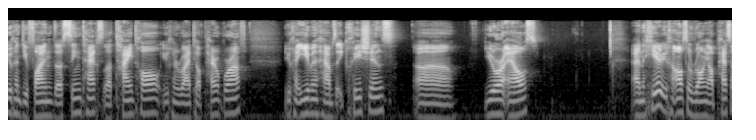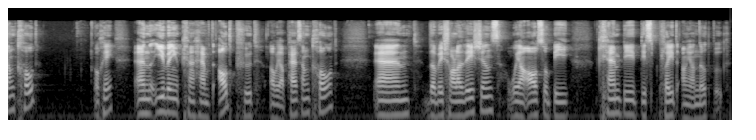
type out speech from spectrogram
you can define the syntax, the title, you can write your paragraph, you can even have the equations, uh, URLs, and here you can also run your Python code, okay, and even you can have the output of your Python code, and the visualizations will also be can be displayed on your notebook.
